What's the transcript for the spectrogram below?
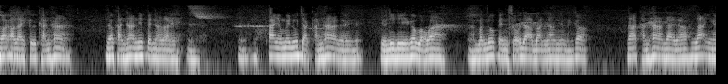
ว่าอะไรคือขันห้า แล้วขันห้านี้เป็นอะไร ถ้ายังไม่รู้จักขันห้าเลย อยู่ดีๆ ก็บอกว่าบรรลุเป็นโสดาบันแล้วเนี่ยมันก็ละขันห้าได้แล้วละยังไง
